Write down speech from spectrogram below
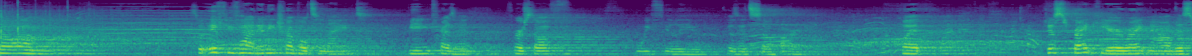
So, um, so if you've had any trouble tonight being present, first off, we feel you because it's so hard. But just right here, right now, this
